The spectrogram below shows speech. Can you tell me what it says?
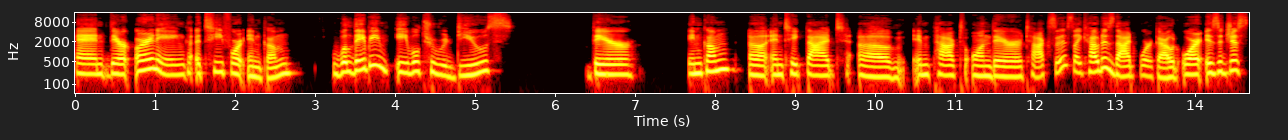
and they're earning a T4 income, will they be able to reduce their income uh, and take that um, impact on their taxes? Like, how does that work out? Or is it just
